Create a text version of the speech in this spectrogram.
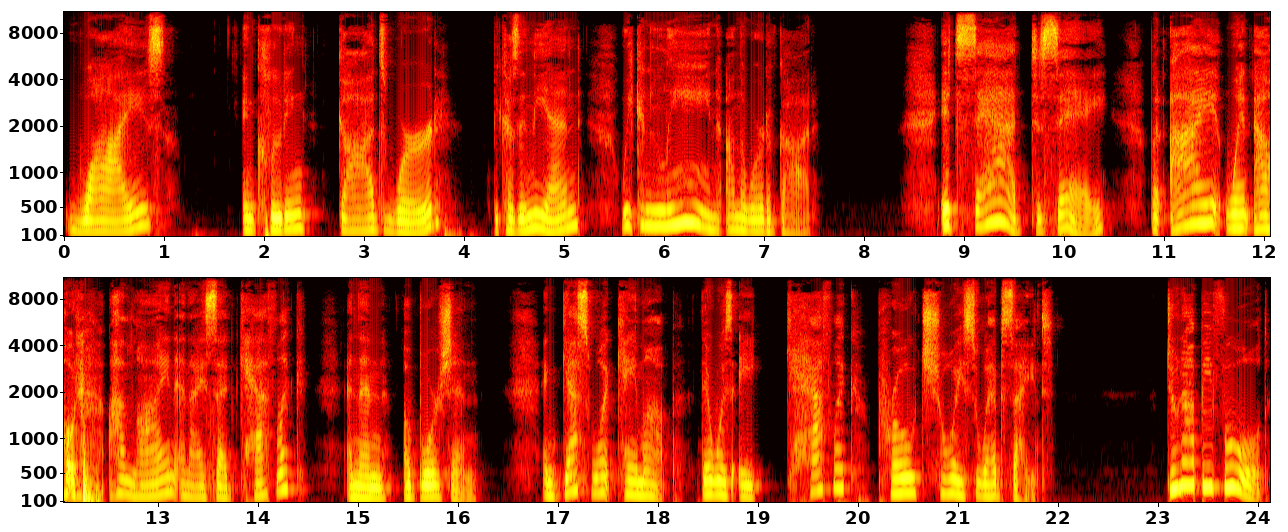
whys, including God's word, because in the end, we can lean on the word of God. It's sad to say, but I went out online and I said Catholic and then abortion. And guess what came up? There was a Catholic pro choice website. Do not be fooled.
